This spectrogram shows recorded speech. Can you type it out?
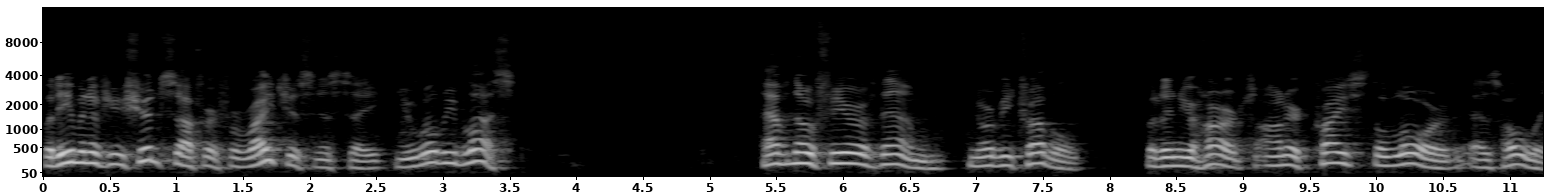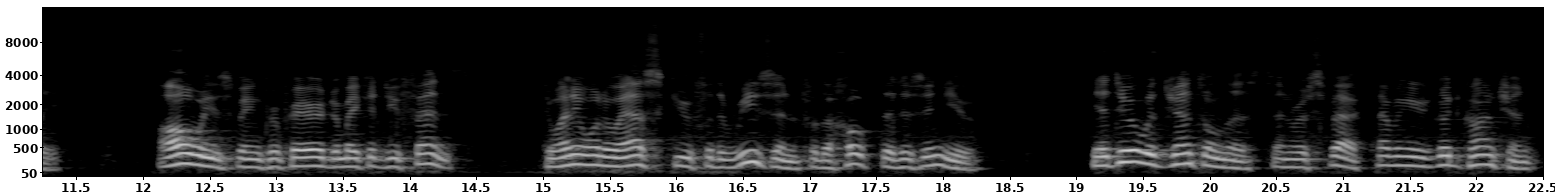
But even if you should suffer for righteousness' sake, you will be blessed. Have no fear of them, nor be troubled, but in your hearts honor Christ the Lord as holy, always being prepared to make a defense to anyone who asks you for the reason for the hope that is in you. Yet do it with gentleness and respect, having a good conscience,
